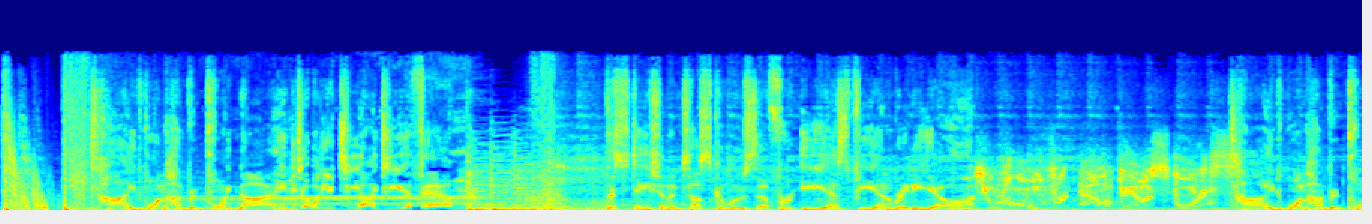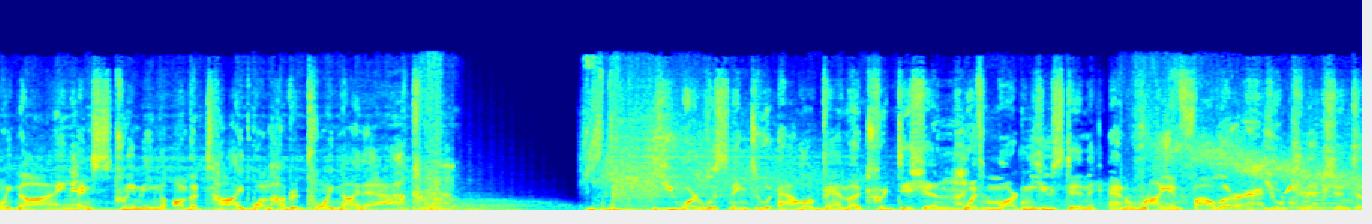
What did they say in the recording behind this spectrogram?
Tide 100.9 WTID FM. The station in Tuscaloosa for ESPN Radio. Your home for Alabama sports. Tide 100.9 and streaming on the Tide 100.9 app. You are listening to Alabama Tradition with Martin Houston and Ryan Fowler. Your connection to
